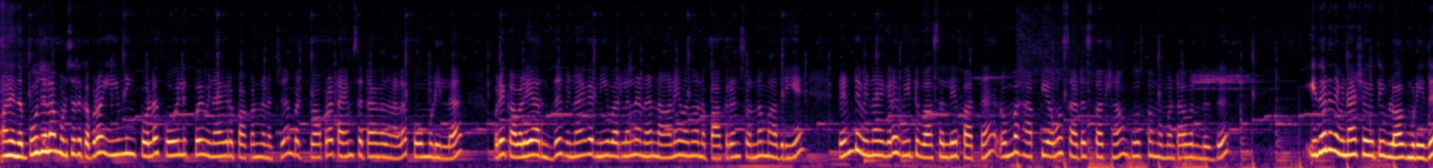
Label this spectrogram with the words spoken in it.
ஆனால் இந்த பூஜைலாம் முடிச்சதுக்கப்புறம் ஈவினிங் போல் கோயிலுக்கு போய் விநாயகரை பார்க்கணும்னு நினச்சேன். பட் ப்ராப்பராக டைம் செட் ஆகாதனால போக முடியல. ஒரே கவலையாக இருந்தது. விநாயகர் நீ வரலன்னு நானே வந்து உன்னை பார்க்குறேன்னு சொன்ன மாதிரியே ரெண்டு விநாயகரை வீட்டு வாசல்லே பார்த்தேன். ரொம்ப ஹாப்பியாகவும் சாட்டிஸ்ஃபேக்ஷனாகவும் கூஸ்பம் மூமெண்ட்டாகவும் இருந்தது. இதோட இந்த விநாயகர் சதுர்த்தி விலாக் முடியுது.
